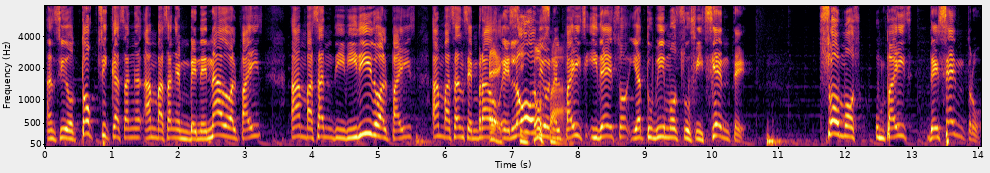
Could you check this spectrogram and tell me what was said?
han sido tóxicas, ambas han envenenado al país, ambas han dividido al país, ambas han sembrado el odio en el país y de eso ya tuvimos suficiente. Somos un país de centro,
